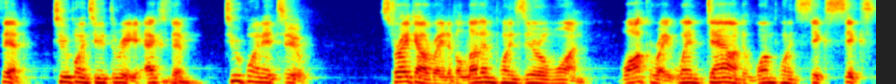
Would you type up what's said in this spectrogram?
FIP 2.23, XFIP 2.82, strikeout rate of 11.01, walk rate went down to 1.66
